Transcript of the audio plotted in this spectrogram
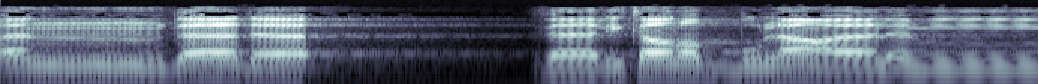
أندادا ذلك رب العالمين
